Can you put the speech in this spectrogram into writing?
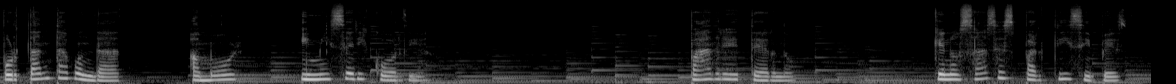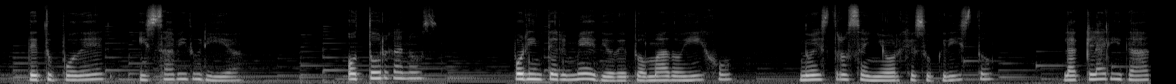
por tanta bondad, amor y misericordia. Padre eterno, que nos haces partícipes de tu poder y sabiduría, otórganos por intermedio de tu amado Hijo, nuestro Señor Jesucristo, la claridad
